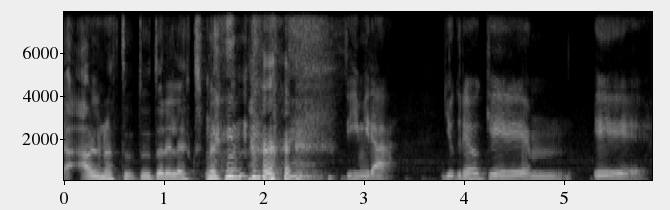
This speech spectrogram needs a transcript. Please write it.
Há- Háblanos tú, tú, tú eres la experta. Sí, mira, yo creo que mm, eh,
